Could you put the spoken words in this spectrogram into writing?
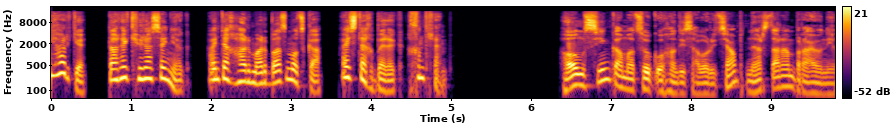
Իհարկե, տարեք հյուրասենյակ, այնտեղ հարմար բազմոց կա, այստեղ բերեք, խնդրեմ։ Հոլմսին կամացուկ ու հանդիսավորությամբ ներս տարան Բրայոնի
